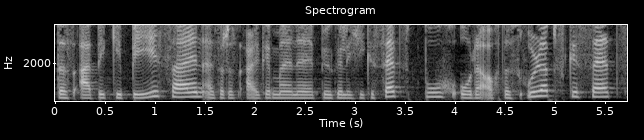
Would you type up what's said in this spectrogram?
das ABGB sein, also das Allgemeine Bürgerliche Gesetzbuch oder auch das Urlaubsgesetz.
